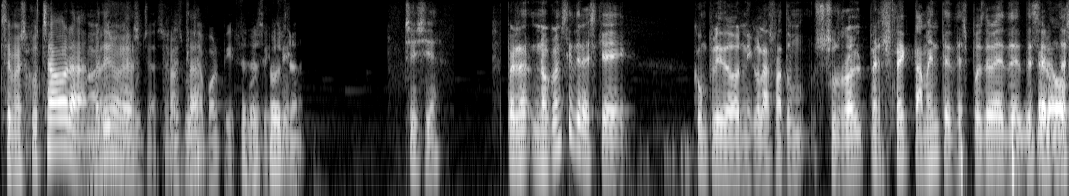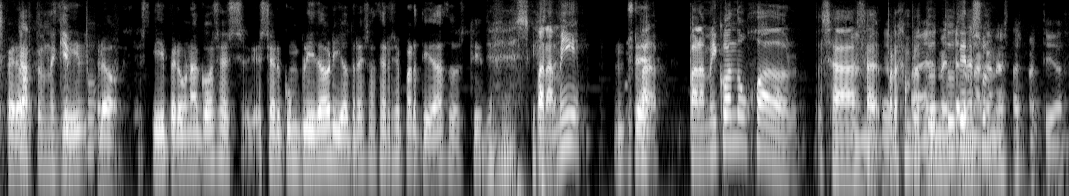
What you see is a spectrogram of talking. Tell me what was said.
¿Se me escucha ahora? Ahora me se tengo te que escucha, se te desconectar. escucha Paul Pierce. Se te Paul Pierce. escucha. Sí, sí. Pero ¿no consideráis que cumplido Nicolás Batum su rol perfectamente después de, de- de ser Pero, un pero, descarte de un sí, equipo? pero, sí, pero una cosa es ser cumplidor y otra es hacerse partidazos, tío. Ya, es que Para está- mí, No sé, para, para mí cuando un jugador, o sea, o sea, Meter- por ejemplo, tú, tienes una un... canasta es partidazo.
